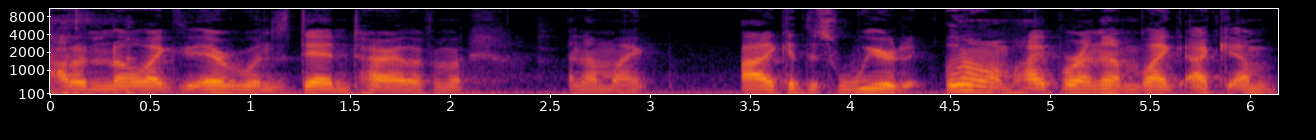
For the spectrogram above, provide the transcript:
I don't know, like everyone's dead and tired, like, and I'm like, I get this weird, oh, I'm hyper, and then I'm like, I, I'm,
